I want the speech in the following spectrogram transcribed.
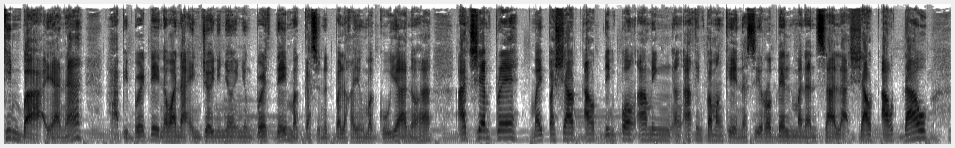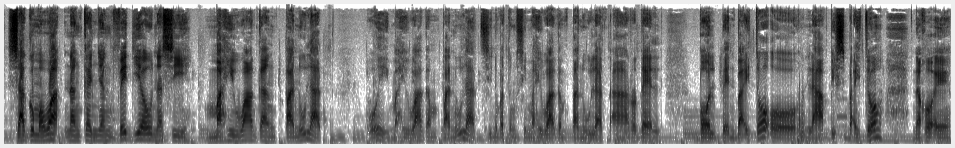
Kimba. Ayan ha. Happy birthday. Nawa na-enjoy ninyo inyong birthday. Magkasunod pala kayong magkuya. Ano ha? At syempre, may pa-shout out din po ang, aming, ang aking pamangkin na si Rodel Manansala. Shout out daw sa gumawa ng kanyang video na si Mahiwagang Panulat. Uy, Mahiwagang Panulat. Sino ba tong si Mahiwagang Panulat? Ah, Rodel ballpen ba ito o lapis ba ito? Nako eh,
